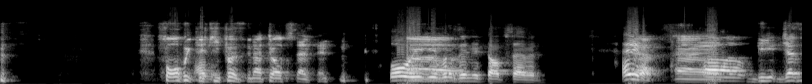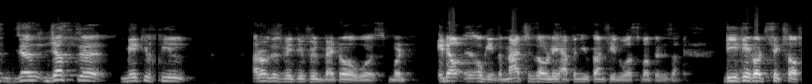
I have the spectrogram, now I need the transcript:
Four wicket keepers in our top seven. Four wicket keepers uh, in the top seven. Anyway, uh, uh, the, just just just to make you feel, I don't know if this makes you feel better or worse, but it okay. The match has already happened. You can't feel worse about the result. DK got six of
